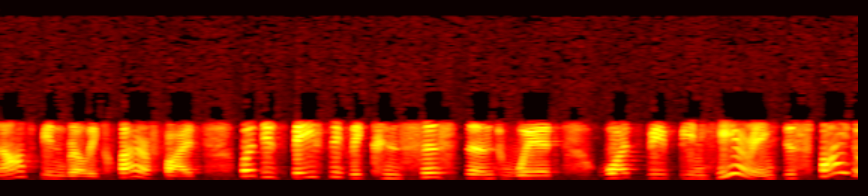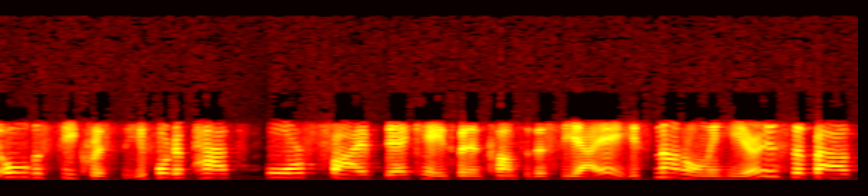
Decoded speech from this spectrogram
not been really clarified, but it's basically consistent with what we've been hearing, despite all the secrecy for the past four, five decades when it comes to the CIA. It's not only here; it's about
